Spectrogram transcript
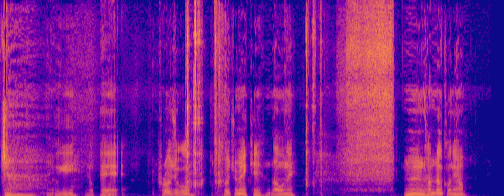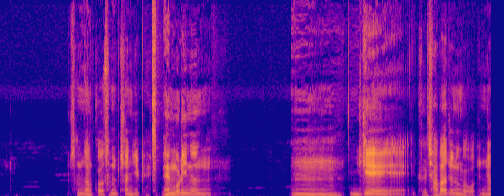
자, 여기 옆에 풀어주고, 풀어주면 이렇게 나오네. 음, 삼성 거네요. 삼성 거 3200. 메모리는, 음, 이게 그 잡아주는 거거든요.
